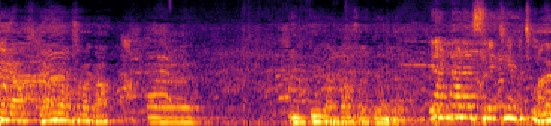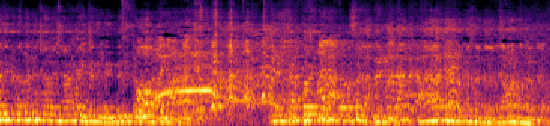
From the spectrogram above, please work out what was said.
ചെയ്യാം? ഞാനൊരു ഓപ്ഷൻ വെക്കാം. എനിക്ക് രണ്ടാം സ്ഥലത്ത് വേണ്ടത് രണ്ടാളെ സെലക്ട് ചെയ്യാൻ പറ്റുമോ? അതായത് ഇന്നത്തെ ഡിന്നർ ഞാൻ കഴിക്കണില്ല. ഇന്ന് ഡിന്നർ ഓ my God. എനിക്ക് അത്രയും രണ്ടാം സ്ഥലത്ത് വേണ്ടത് ഞാൻ നടന്ന സ്ഥലത്ത് ഞാൻ പറഞ്ഞ സ്ഥലത്ത് ആ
